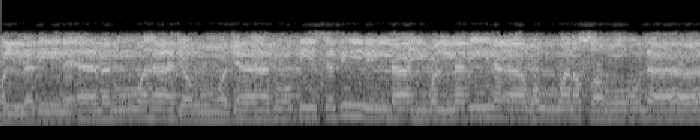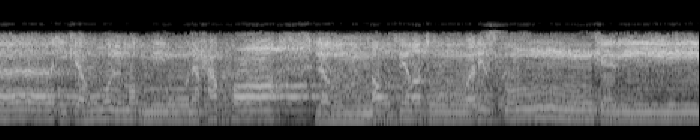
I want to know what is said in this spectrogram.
والذين آمنوا وهاجروا وجاهدوا في سبيل الله والذين آووا ونصروا أولئك هم المؤمنون حقا. لهم مغفرة ورزق كريم.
